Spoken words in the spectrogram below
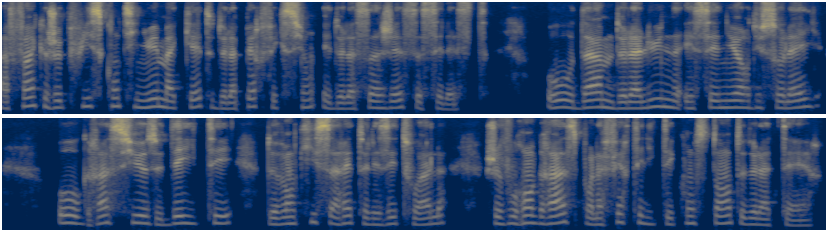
afin que je puisse continuer ma quête de la perfection et de la sagesse céleste. Ô Dame de la Lune et Seigneur du Soleil, ô gracieuse déité devant qui s'arrêtent les étoiles, je vous rends grâce pour la fertilité constante de la terre.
